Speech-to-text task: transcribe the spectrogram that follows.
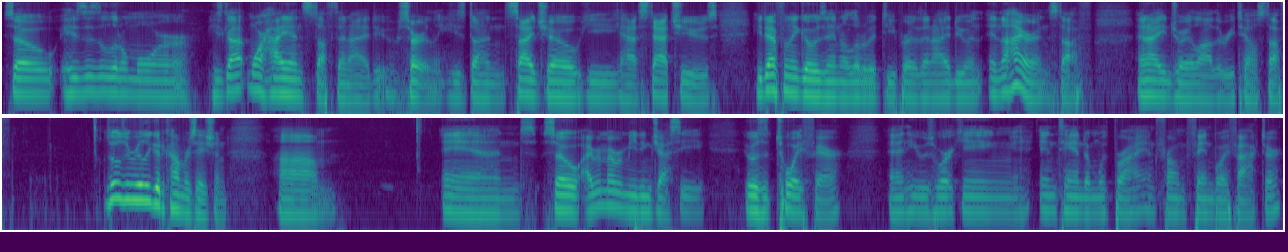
So his is a little more. He's got more high end stuff than I do. Certainly, he's done sideshow. He has statues. He definitely goes in a little bit deeper than I do in, in the higher end stuff, and I enjoy a lot of the retail stuff. So it was a really good conversation. Um, and so I remember meeting Jesse. It was a toy fair, and he was working in tandem with Brian from Fanboy Factor.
